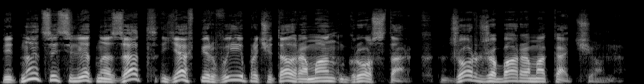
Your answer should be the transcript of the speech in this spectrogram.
15 лет назад я впервые прочитал роман «Гростарк» Джорджа Бара Макаччиона.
